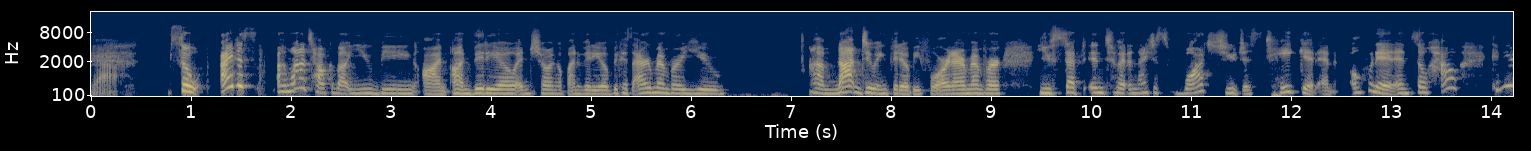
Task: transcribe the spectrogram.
yeah So I just I want to talk about you being on on video and showing up on video because I remember you um, not doing video before, and I remember you stepped into it, and I just watched you just take it and own it. And so, how can you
